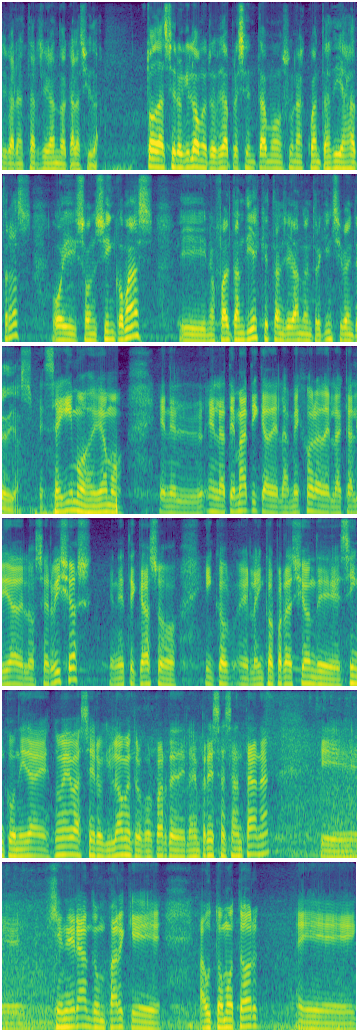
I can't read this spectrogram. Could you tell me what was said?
y van a estar llegando acá a la ciudad todas cero kilómetros, ya presentamos unas cuantas días atrás, hoy son cinco más y nos faltan 10 que están llegando entre 15 y 20 días. Seguimos, digamos, en, el, en la temática de la mejora de la calidad de los servicios, en este caso eh, la incorporación de cinco unidades nuevas, cero kilómetros por parte de la empresa Santana, generando un parque automotor eh,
